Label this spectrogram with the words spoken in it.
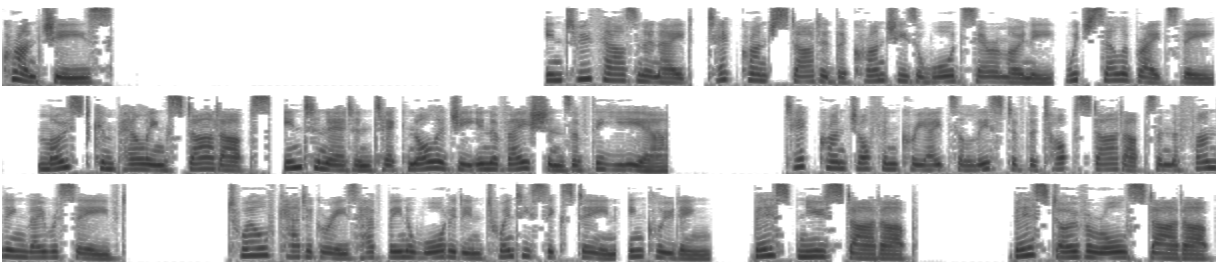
Crunchies. In 2008, TechCrunch started the Crunchies Award ceremony, which celebrates the most Compelling Startups, Internet and Technology Innovations of the Year. TechCrunch often creates a list of the top startups and the funding they received. Twelve categories have been awarded in 2016, including Best New Startup, Best Overall Startup,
